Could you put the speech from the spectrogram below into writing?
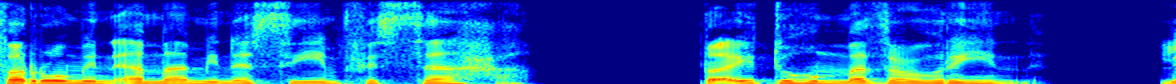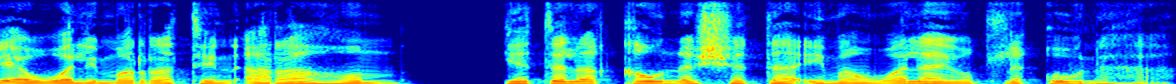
فروا من أمام نسيم في الساحة. رأيتهم مذعورين. لأول مرة أراهم يتلقون الشتائم ولا يطلقونها.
